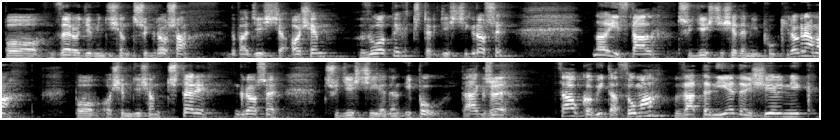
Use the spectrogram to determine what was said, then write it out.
po 0,93 grosza 28 zł 40 groszy. No i stal 37,5 kg po 84 grosze 31,5. Także całkowita suma za ten jeden silnik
